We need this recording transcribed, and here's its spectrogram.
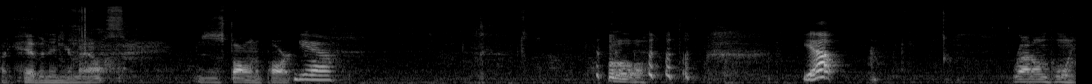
like heaven in your mouth. This is falling apart. Yeah. Oh, Yep. right on point.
